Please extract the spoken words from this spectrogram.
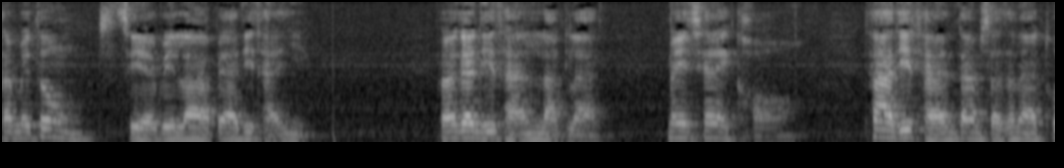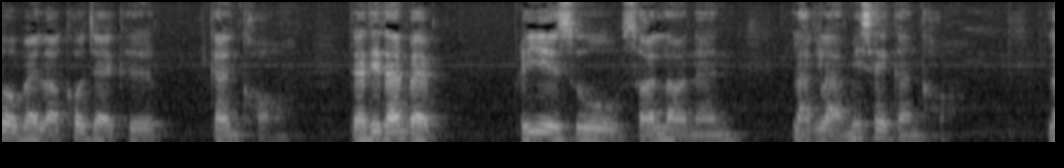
ทำไมต้องเสียเวลาไปอธิษฐานอีก เพราะการอธิษฐานหลักๆ ไม่ใช่ขอ ถ้าอธิษฐานตามศาสนาทั่วไปเราเข้าใจคือการขอ แต่อธิษฐานแบบ พระเยซูสอนเรานั้นหลักๆไม่ใช่การขอ ห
